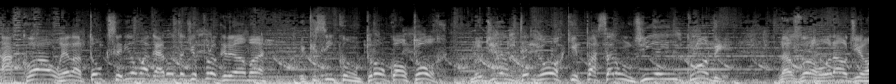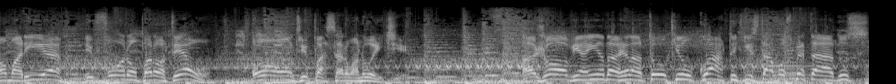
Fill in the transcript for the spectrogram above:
a qual relatou que seria uma garota de programa e que se encontrou com o autor no dia anterior que passaram um dia em um clube na zona rural de Romaria e foram para o hotel onde passaram a noite. A jovem ainda relatou que no quarto em que estavam hospedados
